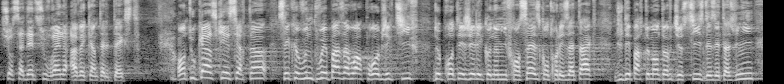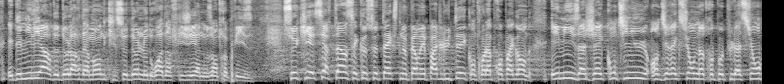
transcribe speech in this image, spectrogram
sur sa dette souveraine avec un tel texte. En tout cas, ce qui est certain, c'est que vous ne pouvez pas avoir pour objectif de protéger l'économie française contre les attaques du Department of Justice des États-Unis et des milliards de dollars d'amende qu'ils se donnent le droit d'infliger à nos entreprises. Ce qui est certain, c'est que ce texte ne permet pas de lutter contre la propagande émise à jet continu en direction de notre population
